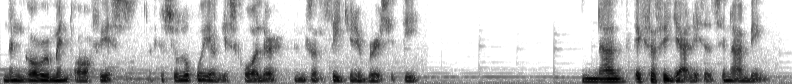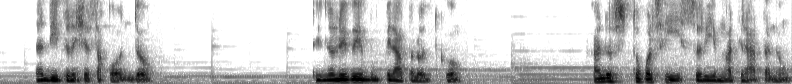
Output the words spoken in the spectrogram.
ng government office at kasulukuyang scholar ng isang state university. Nag-text si Janice at sinabing nandito na siya sa kondo. Tinuloy ko yung pinapanood ko. Halos tungkol sa history yung mga tinatanong.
